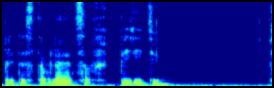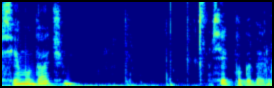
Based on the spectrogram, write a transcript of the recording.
предоставляется впереди. Всем удачи. Всех благодарю.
